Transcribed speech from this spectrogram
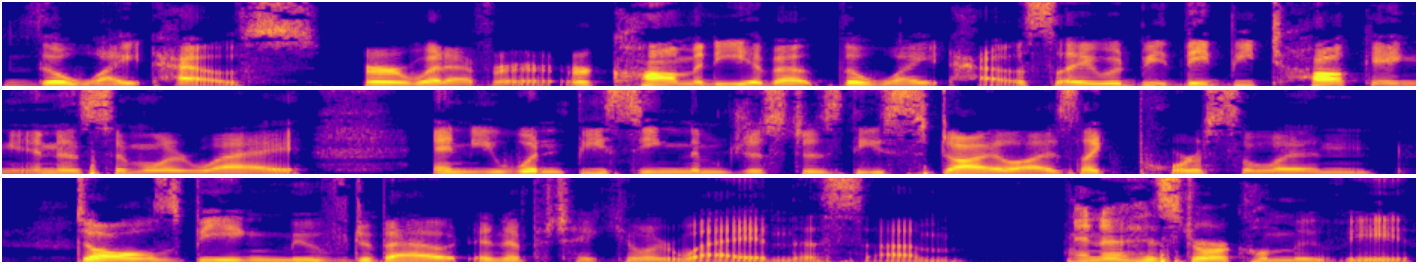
the White House or whatever, or comedy about the White House. Like it would be they'd be talking in a similar way, and you wouldn't be seeing them just as these stylized like porcelain dolls being moved about in a particular way in this um in a historical movie.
